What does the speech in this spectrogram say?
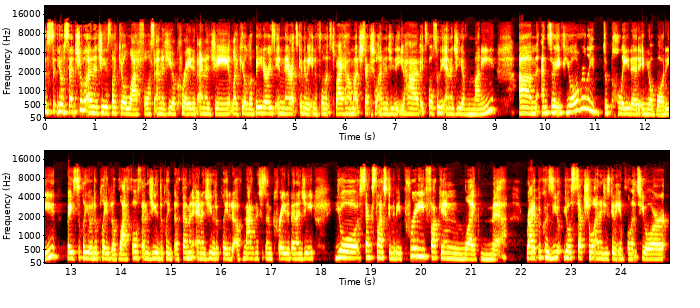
the, your sensual energy is like your life force energy, your creative energy, like your libido is in there. It's going to be influenced by how much sexual energy that you have. It's also the energy of money. Um, and so if you're really depleted in your body, basically you're depleted of life force energy, you're depleted of feminine energy, you're depleted of magnetism, creative energy, your sex life's going to be pretty fucking like meh right? Because you, your sexual energy is going to influence your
